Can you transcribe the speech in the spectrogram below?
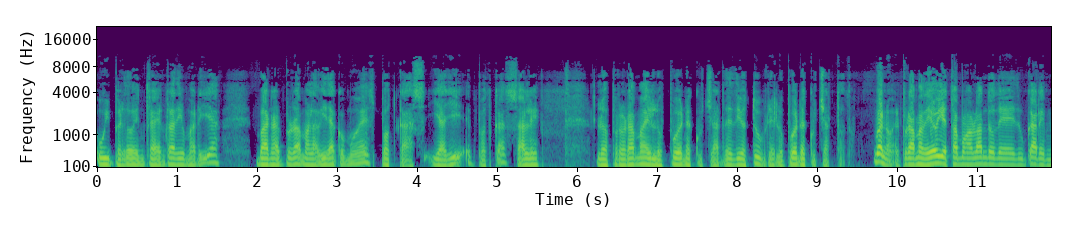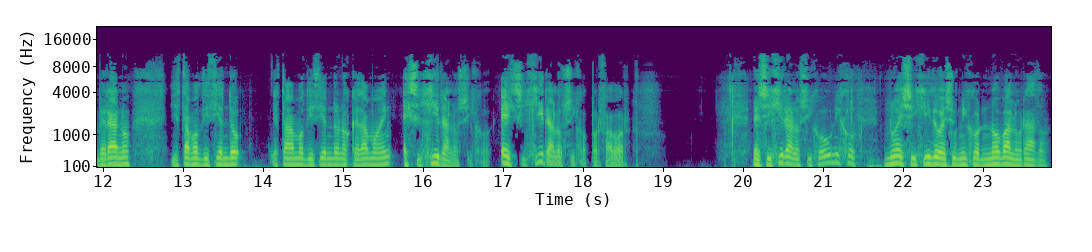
uy, perdón, entra en Radio María, van al programa La Vida como es, podcast, y allí en podcast sale los programas y los pueden escuchar desde octubre, los pueden escuchar todos. Bueno, el programa de hoy estamos hablando de educar en verano y estamos diciendo, estábamos diciendo, nos quedamos en exigir a los hijos, exigir a los hijos, por favor. Exigir a los hijos. Un hijo no exigido es un hijo no valorado.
